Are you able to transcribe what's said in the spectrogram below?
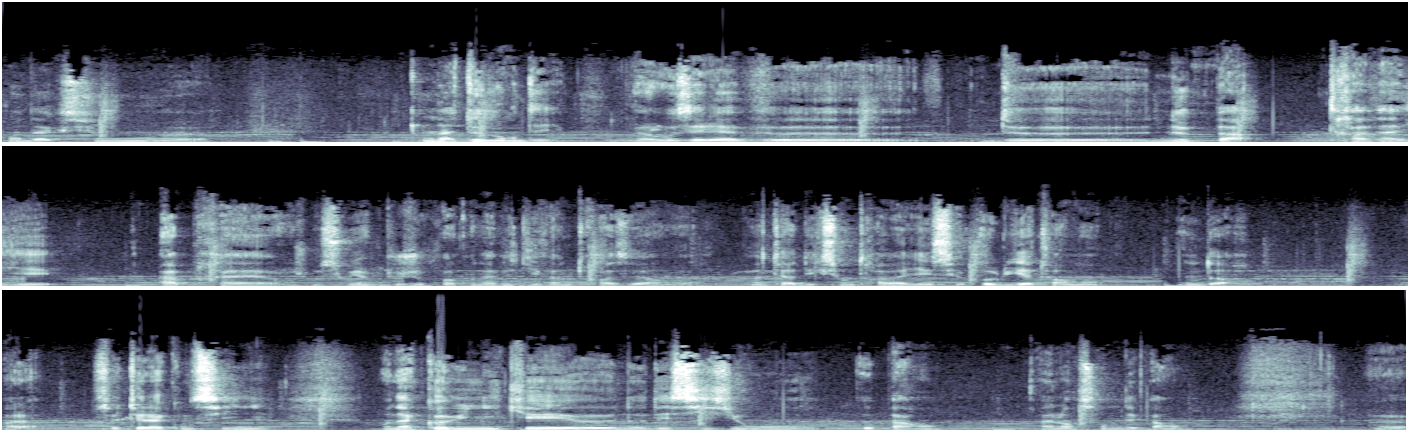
point d'action, euh, on a demandé aux élèves euh, de ne pas travailler après, je me souviens plus, je crois qu'on avait dit 23 heures, euh, interdiction de travailler, c'est obligatoirement, on dort. Voilà, c'était la consigne. On a communiqué euh, nos décisions aux parents, à l'ensemble des parents, euh,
